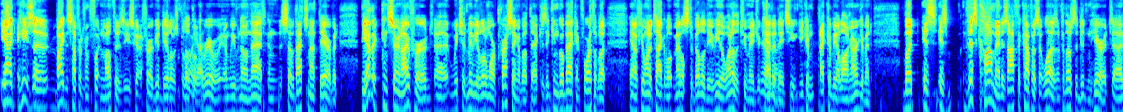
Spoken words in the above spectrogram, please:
Yeah, he's uh, Biden suffered from foot and mouth disease for a good deal of his political oh, yeah. career, and we've known that, and so that's not there. But the other concern I've heard, uh, which is maybe a little more pressing about that, because they can go back and forth about, you know, if you want to talk about mental stability of either one of the two major yeah, candidates, right. you, you can that could be a long argument. But is is this comment, as off the cuff as it was, and for those that didn't hear it, uh,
